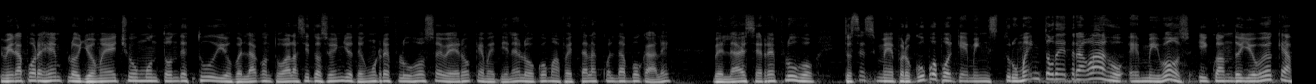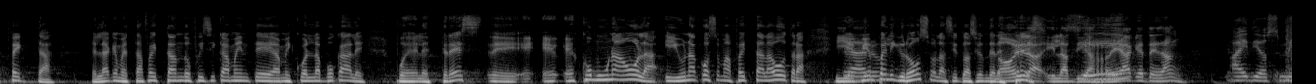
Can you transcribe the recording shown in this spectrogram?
Mira, por ejemplo, yo me he hecho un montón de estudios, ¿verdad? Con toda la situación, yo tengo un reflujo severo que me tiene loco, me afecta las cuerdas vocales, ¿verdad? Ese reflujo. Entonces me preocupo porque mi instrumento de trabajo es mi voz y cuando yo veo que afecta ¿verdad? Que me está afectando físicamente a mis cuerdas vocales, pues el estrés eh, eh, es como una ola y una cosa me afecta a la otra y es bien peligroso la situación del No, y, estrés. la, y las Sí. diarreas que te dan. Ay, Dios mío,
